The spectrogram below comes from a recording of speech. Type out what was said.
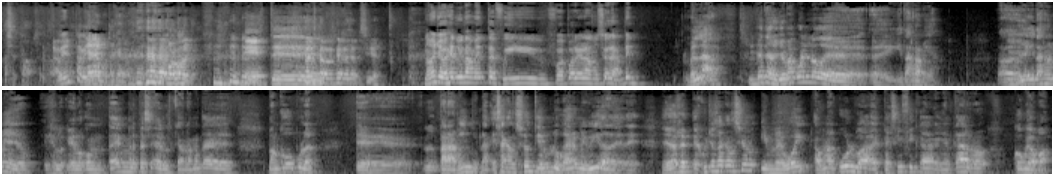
Aceptado, aceptado. Está bien, está te bien. queremos, te queremos. No por lo menos yo. Este. Sí. No, yo genuinamente fui. Fue por el anuncio de Advil. ¿Verdad? Fíjate, yo me acuerdo de eh, Guitarra Mía. La de Oye Guitarra Mía, yo que lo, que lo conté en el especial el que hablamos de Banco Popular. eh, para mí, la- esa canción tiene un lugar en mi vida. De, de- yo re- escucho esa canción y me voy a una curva específica en el carro con mi papá,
